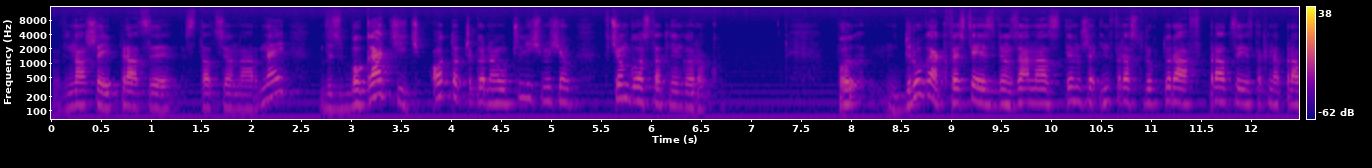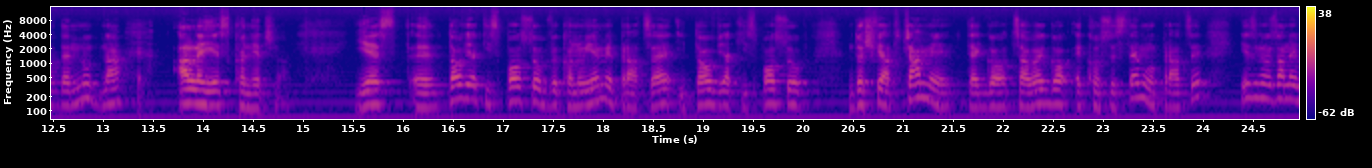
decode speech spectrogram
w naszej pracy stacjonarnej, wzbogacić o to, czego nauczyliśmy się w ciągu ostatniego roku. Po, druga kwestia jest związana z tym, że infrastruktura w pracy jest tak naprawdę nudna, ale jest konieczna. Jest y, to, w jaki sposób wykonujemy pracę i to, w jaki sposób doświadczamy tego całego ekosystemu pracy, jest związane,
